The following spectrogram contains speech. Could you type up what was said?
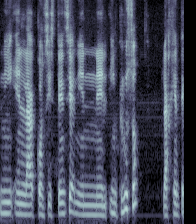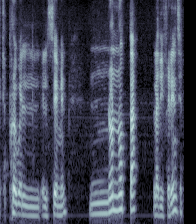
ni en la consistencia ni en el incluso la gente que prueba el, el semen no nota la diferencia.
